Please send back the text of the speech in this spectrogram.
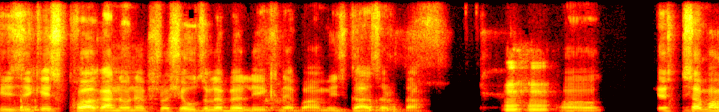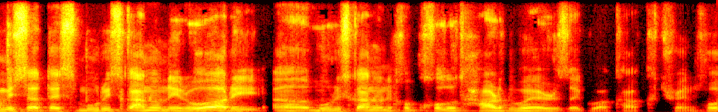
ფიზიკის სხვა კანონებს, რომ შეუძლებელი იქნება ამის გაზრდა. აჰა. ესაბამისად ეს მურის კანონი რო არის, მურის კანონი ხო მხოლოდ hardware-ზე გვაქვს აქ ჩვენ, ხო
